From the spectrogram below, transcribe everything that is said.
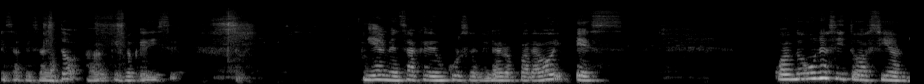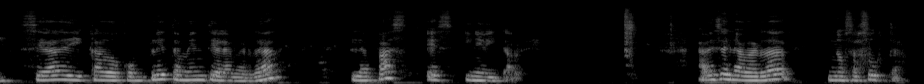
esa que saltó, a ver qué es lo que dice. Y el mensaje de un curso de milagros para hoy es cuando una situación se ha dedicado completamente a la verdad, la paz es inevitable. A veces la verdad nos asusta,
